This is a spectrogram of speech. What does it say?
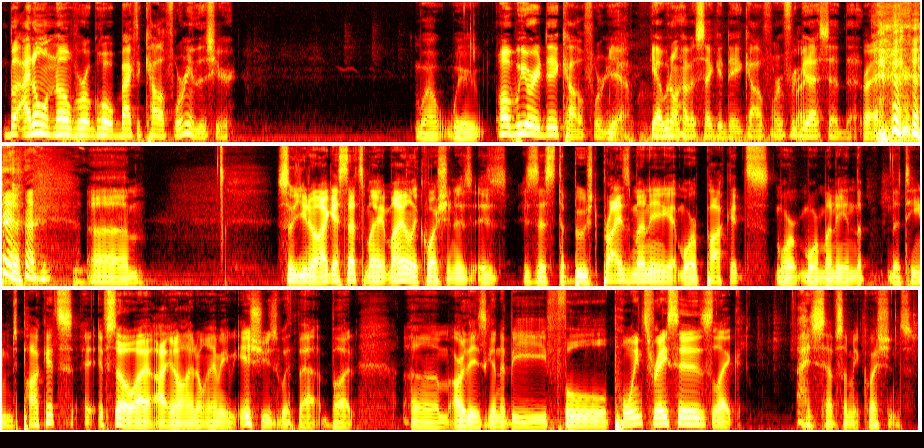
But I don't know if we'll go back to California this year. well, we're Oh, we already did California. Yeah. Yeah, we don't have a second date in California. Forget Right. I said that. right. um, so you know, I guess that's my my only question is is is this to boost prize money, get more pockets, more more money in the the team's pockets? If so, I I know I don't have any issues with that, but um, are these going to be full points races? Like, I just have so many questions.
